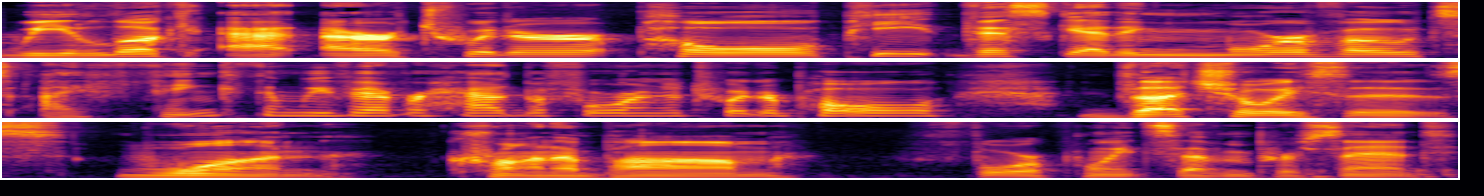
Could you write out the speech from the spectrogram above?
We look at our Twitter poll. Pete, this getting more votes, I think, than we've ever had before in a Twitter poll. The choices one, Chronobomb, 4.7%.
